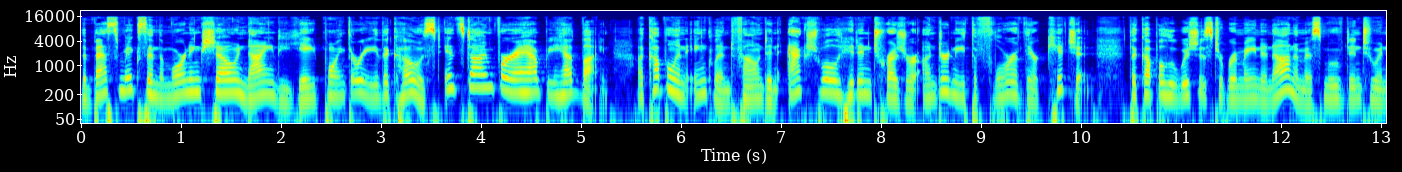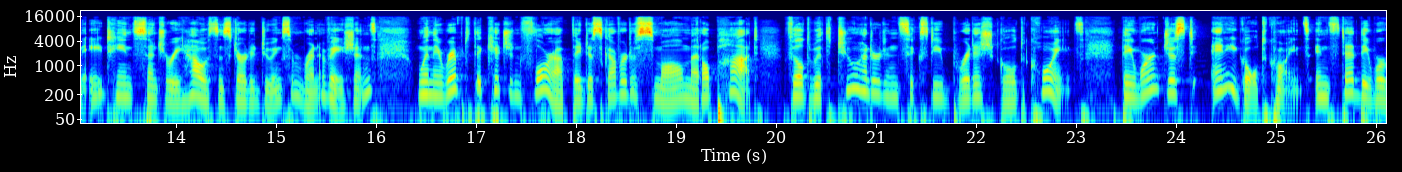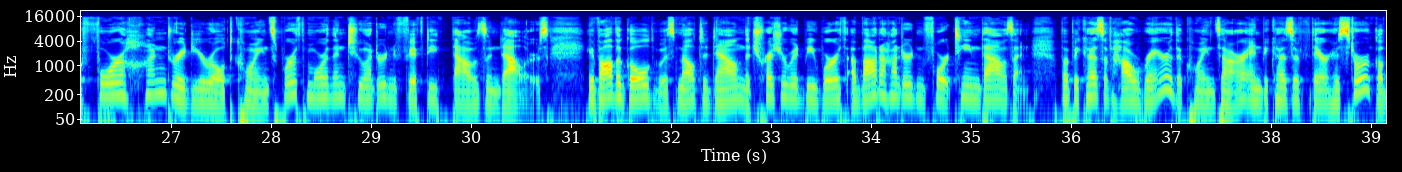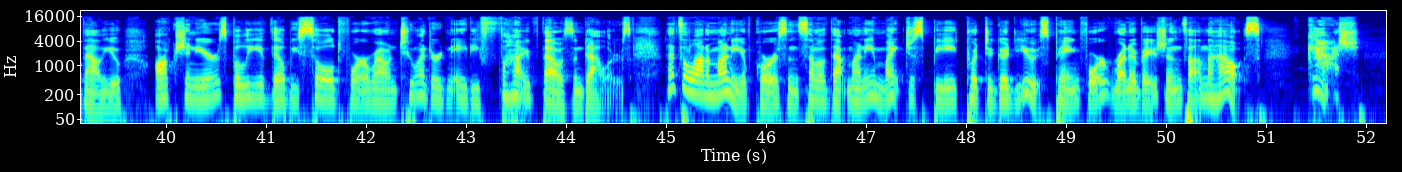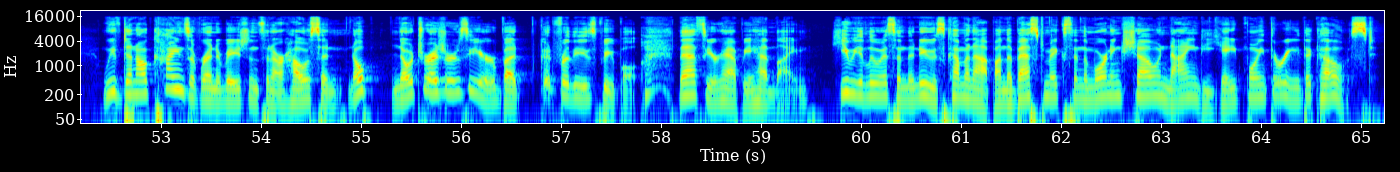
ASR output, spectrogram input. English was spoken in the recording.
The best mix in the morning show 98.3 The Coast. It's time for a happy headline. A couple in England found an actual hidden treasure underneath the floor of their kitchen. The couple who wishes to remain anonymous moved into an 18th century house and started doing some renovations. When they ripped the kitchen floor up, they discovered a small metal pot filled with 260 British gold coins. They weren't just any gold coins. Instead, they were 400 year old coins worth more than 250,000 $100,000. If all the gold was melted down, the treasure would be worth about 114,000. But because of how rare the coins are and because of their historical value, auctioneers believe they'll be sold for around $285,000. That's a lot of money, of course, and some of that money might just be put to good use paying for renovations on the house. Gosh, We've done all kinds of renovations in our house, and nope, no treasures here, but good for these people. That's your happy headline. Huey Lewis and the news coming up on the best mix in the morning show 98.3 The Coast.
